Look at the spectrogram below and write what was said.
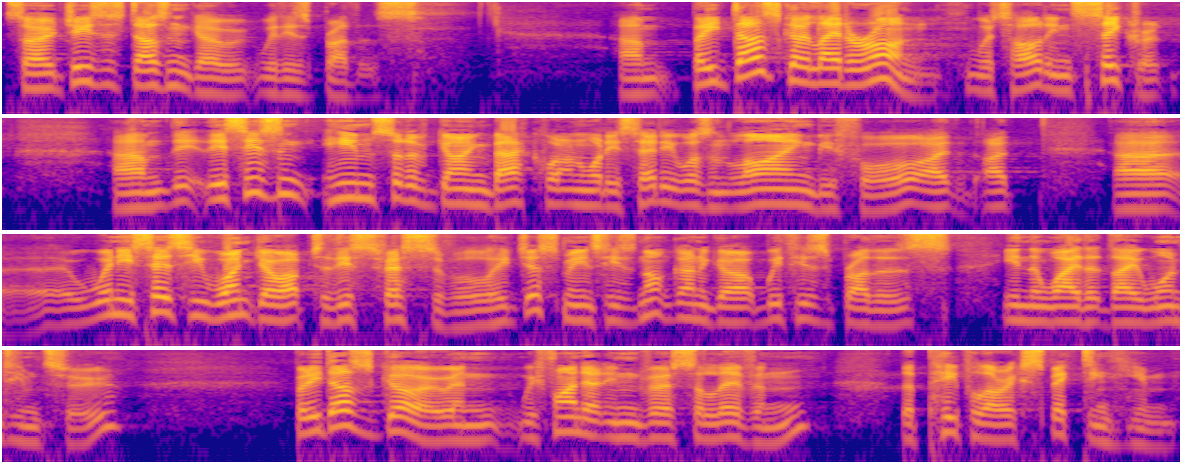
So, Jesus doesn't go with his brothers. Um, but he does go later on, we're told, in secret. Um, th- this isn't him sort of going back on what he said. He wasn't lying before. I, I, uh, when he says he won't go up to this festival, he just means he's not going to go up with his brothers in the way that they want him to. But he does go, and we find out in verse 11 the people are expecting him.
